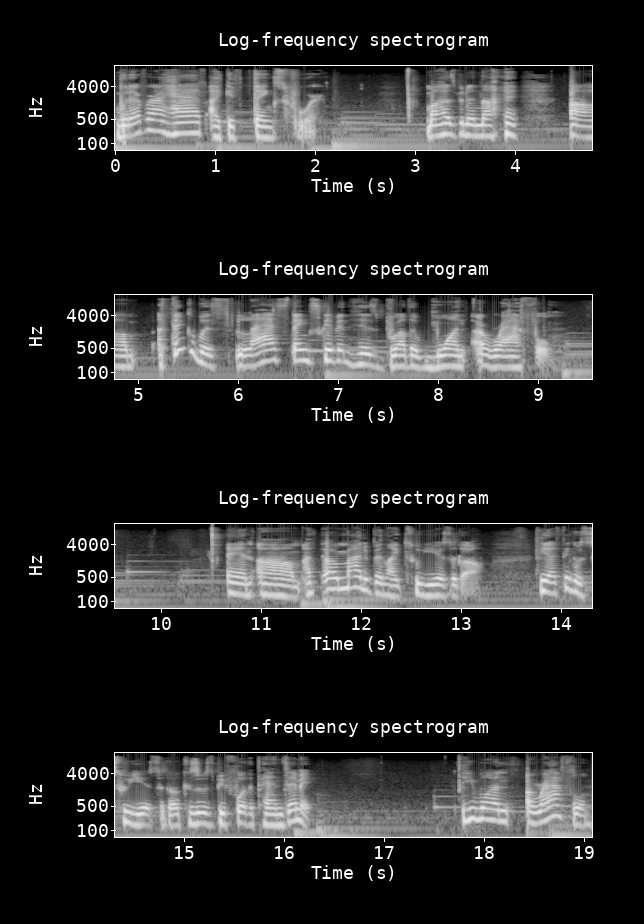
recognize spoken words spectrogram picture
Whatever I have, I give thanks for it. My husband and I, um, I think it was last Thanksgiving, his brother won a raffle. And um, I, it might have been like two years ago. Yeah, I think it was two years ago because it was before the pandemic. He won a raffle.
